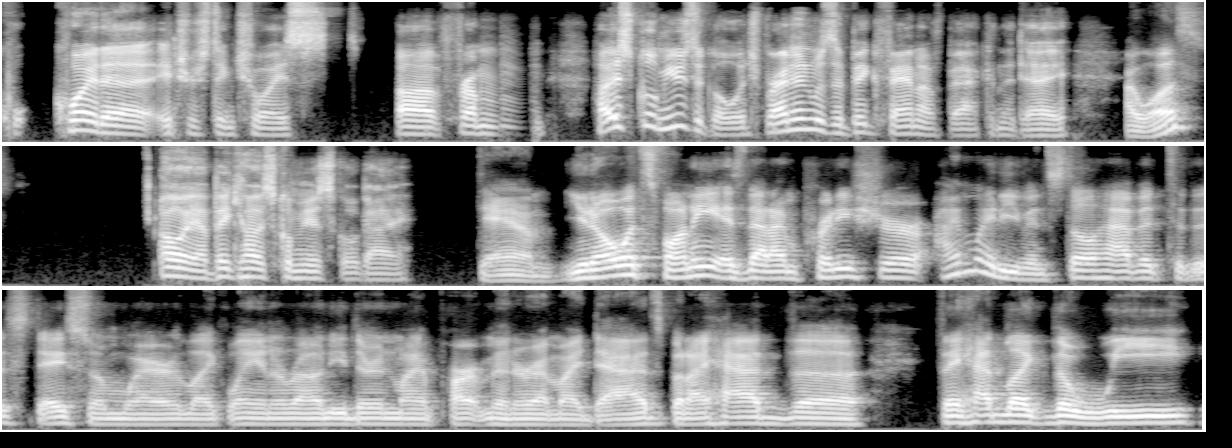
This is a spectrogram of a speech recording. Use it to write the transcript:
qu- quite a interesting choice uh, from High School Musical, which Brendan was a big fan of back in the day. I was. Oh yeah, big High School Musical guy. Damn. You know what's funny is that I'm pretty sure I might even still have it to this day somewhere, like laying around either in my apartment or at my dad's. But I had the they had like the Wii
